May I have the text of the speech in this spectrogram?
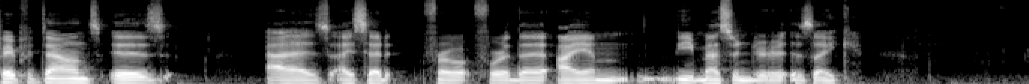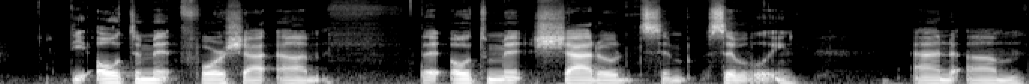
Paper Towns is, as I said for for the I am the messenger is like the ultimate foreshadow, um, the ultimate shadowed sim- sibling, and um,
